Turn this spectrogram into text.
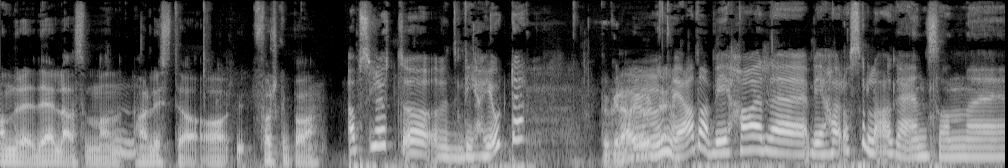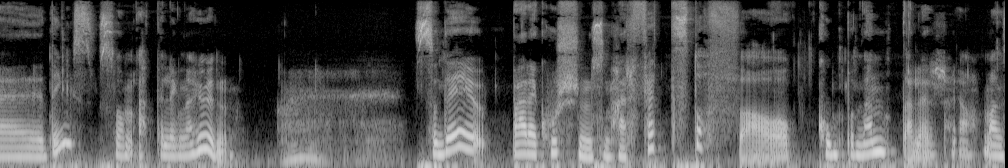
andre deler som man har lyst til å, forske på? Absolutt, og vi har gjort det. Dere har gjort det? Ja da, vi har, eh, vi har også laga en sånn eh, dings som etterligner huden. Så det er jo bare hvordan sånne her fettstoffer og komponenter eller, ja, man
